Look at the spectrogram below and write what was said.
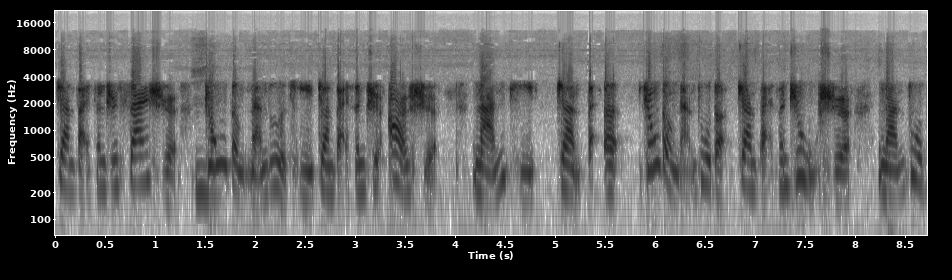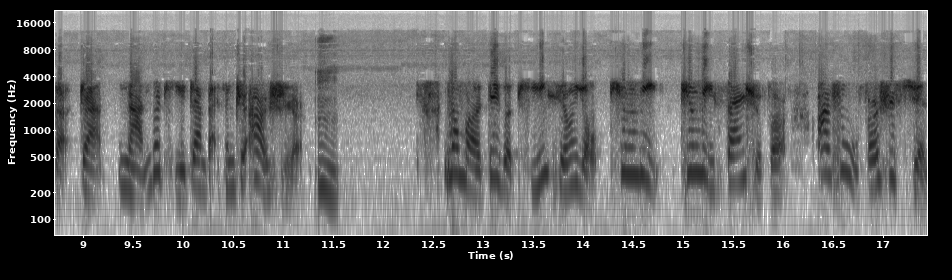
占百分之三十，中等难度的题占百分之二十，难题占百呃中等难度的占百分之五十，难度的占难的题占百分之二十。嗯，那么这个题型有听力、听力三十分，二十五分是选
